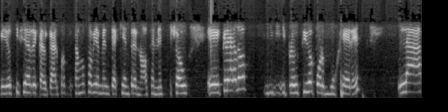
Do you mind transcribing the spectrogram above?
que yo quisiera recalcar, porque estamos obviamente aquí entre nos en este show eh, creado y, producido por mujeres. La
